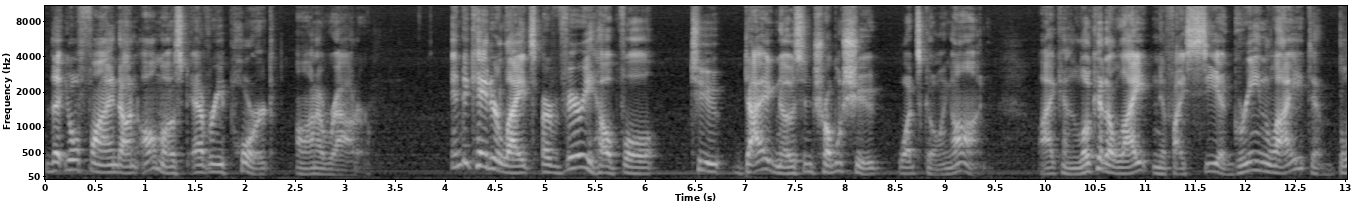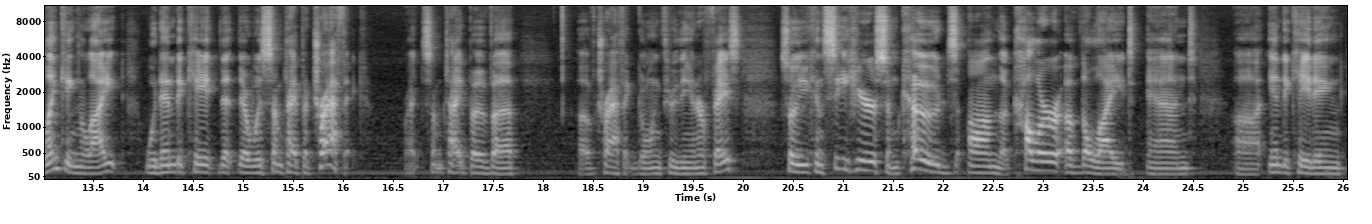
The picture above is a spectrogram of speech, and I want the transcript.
that you'll find on almost every port on a router. Indicator lights are very helpful to diagnose and troubleshoot what's going on. I can look at a light, and if I see a green light, a blinking light would indicate that there was some type of traffic, right? Some type of, uh, of traffic going through the interface. So you can see here some codes on the color of the light and uh, indicating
